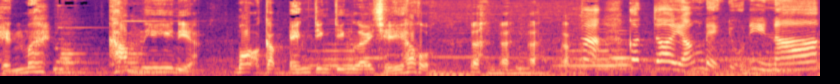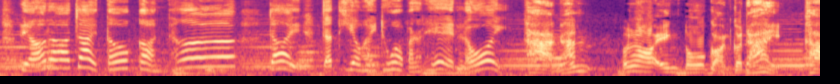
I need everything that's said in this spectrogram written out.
เห็นไหมคำนี้เนี่ย เหมาะกับเองจริง ๆ เลยเชียวน่ะก็จ้อยยังเด็กอยู่นี่นะ เดี๋ยวรอจ้อยโตก่อนเถอะจ้อยจะเที่ยวให้ทั่วประเทศเลย ถ้างั้น รอเองโตก่อนก็ได้ ข้า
